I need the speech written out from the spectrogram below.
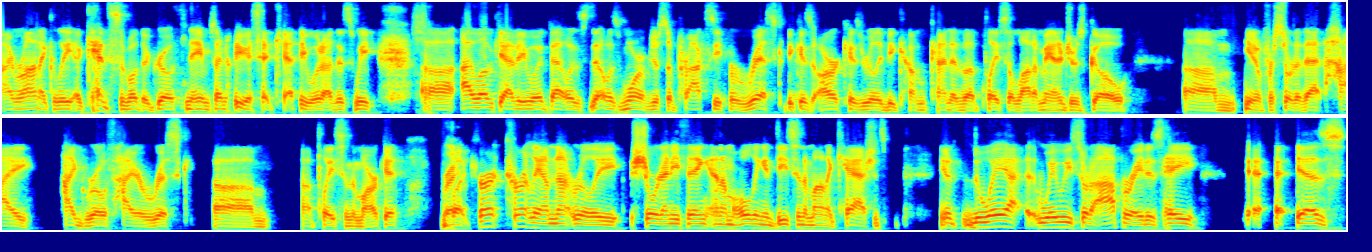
ironically, against some other growth names. I know you guys had Cathie Wood on this week. Uh, I love Cathie Wood. That was that was more of just a proxy for risk because ARK has really become kind of a place a lot of managers go, um, you know, for sort of that high high growth, higher risk um, uh, place in the market. Right. But current, currently, I'm not really short anything, and I'm holding a decent amount of cash. It's you know the way I, way we sort of operate is, hey, as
